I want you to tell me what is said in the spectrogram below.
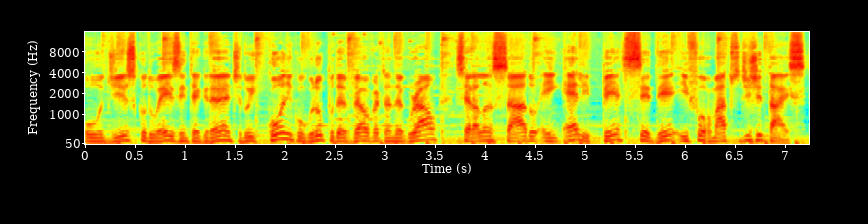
O disco do ex-integrante do icônico grupo The Velvet Underground será lançado em LP, CD e formatos digitais.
